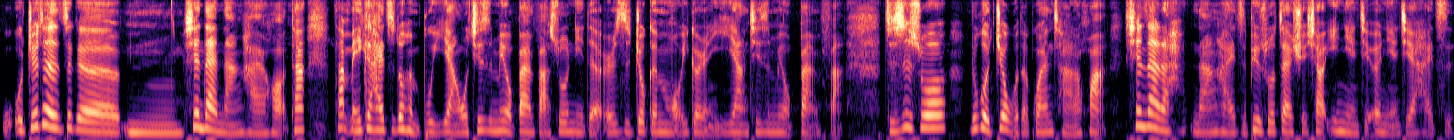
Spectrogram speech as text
我我觉得这个嗯，现在男孩哈，他他每一个孩子都很不一样，我其实没有办法说你的儿子就跟某一个人一样，其实没有办法，只是说如果就我的观察的话，现在的男孩子，比如说在学校一年级、二年级的孩子，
